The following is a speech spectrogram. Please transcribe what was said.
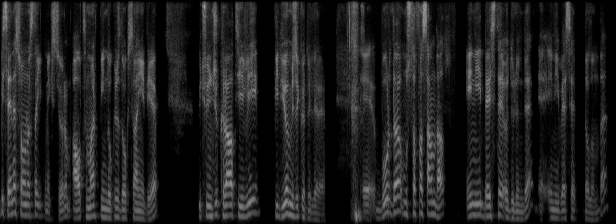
bir sene sonrasına gitmek istiyorum. 6 Mart 1997'ye. 3. Kral TV Video Müzik Ödülleri. e, burada Mustafa Sandal en iyi beste ödülünde, e, en iyi beste dalında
